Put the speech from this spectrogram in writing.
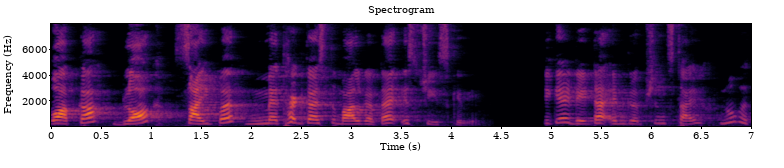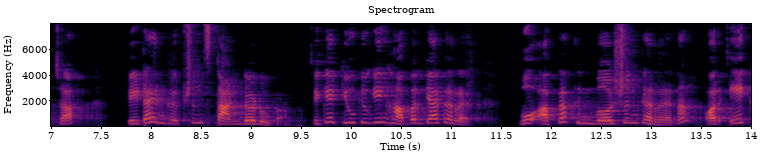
वो आपका ब्लॉक साइपर मेथड का इस्तेमाल करता है इस चीज़ के लिए। ठीक है? Data encryption style. नो बच्चा, डेटा एनक्रिप्शन स्टैंडर्ड होगा। ठीक है? क्यों? क्योंकि यहाँ पर क्या कर रहा है? वो आपका कन्वर्शन कर रहा है ना, और एक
